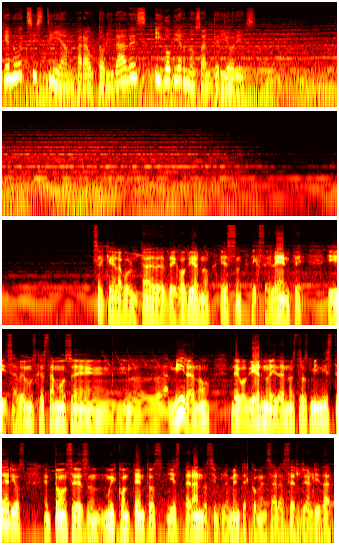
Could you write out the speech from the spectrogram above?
que no existían para autoridades y gobiernos anteriores. Sé que la voluntad de, gobierno es excelente y sabemos que estamos en, la mira ¿no? de gobierno y de nuestros ministerios, entonces muy contentos y esperando simplemente comenzar a hacer realidad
